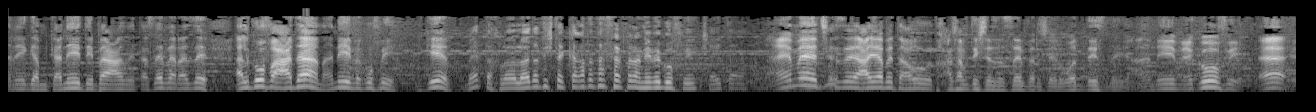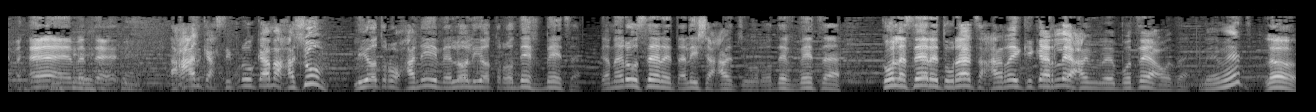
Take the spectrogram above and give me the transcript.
אני גם קניתי פעם את הספר הזה על גוף האדם, אני וגופי. מכיר? בטח, לא לא ידעתי שאתה קראת את הספר אני וגופי, כשהיית... האמת שזה היה בטעות, חשבתי שזה ספר של וולט דיסני, אני וגופי. אה, אה, אחר כך סיפרו כמה חשוב להיות רוחני ולא להיות רודף בצע. גם הראו סרט על איש אחד שהוא רודף בצע, כל הסרט הוא רץ אחרי כיכר לחם ופוצע אותה. באמת? לא,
